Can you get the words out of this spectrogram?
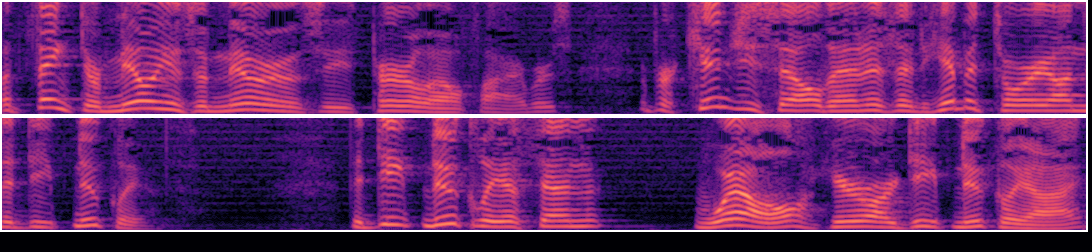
But think there are millions and millions of these parallel fibers. A Purkinje cell then is inhibitory on the deep nucleus. The deep nucleus then, well, here are deep nuclei.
